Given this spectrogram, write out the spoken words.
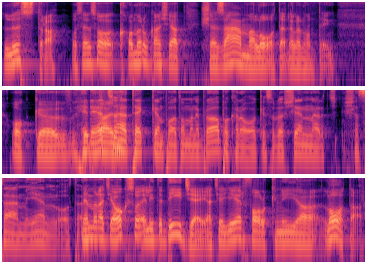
lustra. Och sen så kommer de kanske att shazama låten eller någonting. Och uh, Är det ett så här tecken på att om man är bra på karaoke så då känner Shazam igen låten? Nej men att jag också är lite DJ, att jag ger folk nya låtar.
